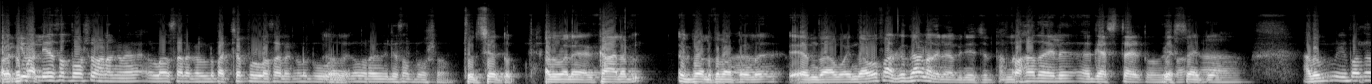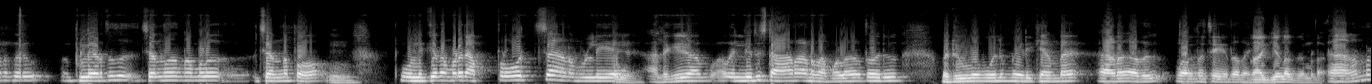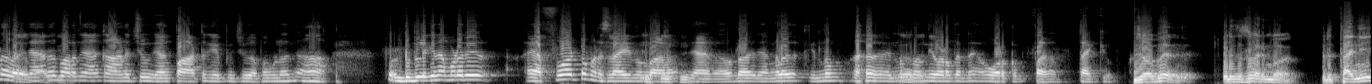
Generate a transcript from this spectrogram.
എനിക്ക് വലിയ സന്തോഷമാണ് അങ്ങനെ ഉള്ള സ്ഥലങ്ങളിൽ പച്ചപ്പുള്ള സ്ഥലങ്ങളിൽ പോകുന്നത്. വളരെ വലിയ സന്തോഷമാണ്. തീർച്ചയായിട്ടും. അതുപോലെ കാലം പോലത്തെ പാട്ടുകൾ എന്താവോ എന്താവോ ഫഹദാണ് അതിൽ അഭിനയിച്ചത് ഫഹദ് അതിൽ ഗസ്റ്റ് ആയിട്ട് ഗസ്റ്റ് ആയിട്ട്. അതും ഈ പറഞ്ഞ കണക്കൊരു പുള്ളിയടുത്ത് ചെന്ന് നമ്മൾ ചെന്നപ്പോ. പുള്ളിക്ക് നമ്മുടെ ഒരു അപ്രോച്ചാണ് പുള്ളിയെ അല്ലെങ്കിൽ വലിയൊരു സ്റ്റാറാണ് നമ്മളത് ഒരു ഒരു രൂപ പോലും മേടിക്കാണ്ട ആണ് അത് വന്ന് ചെയ്തത്. നമ്മുടെ. ആ നമ്മുടെ ഞാനത് പറഞ്ഞു ഞാൻ കാണിച്ചു ഞാൻ പാട്ട് കേൾപ്പിച്ചു. അപ്പൊ പുള്ളി പറഞ്ഞു, ആ. പുള്ളിക്ക് നമ്മുടെ ഒരു എഫേർട്ട് മനസ്സിലായി എന്നുള്ളതാണ്. ഞാൻ അതുകൊണ്ട് ഞങ്ങൾ ഇന്നും ഇന്നും നന്ദിയോടെ തന്നെ ഓർക്കും. താങ്ക് യു ജോബ് ഒരു ദിവസം വരുമ്പോ ഒരു തനി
